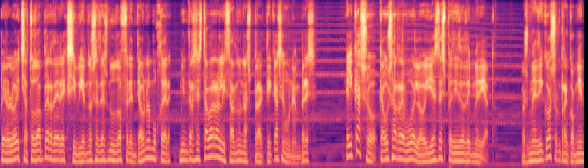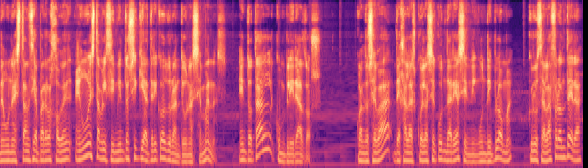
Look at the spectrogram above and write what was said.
pero lo echa todo a perder exhibiéndose desnudo frente a una mujer mientras estaba realizando unas prácticas en una empresa. El caso causa revuelo y es despedido de inmediato. Los médicos recomiendan una estancia para el joven en un establecimiento psiquiátrico durante unas semanas. En total cumplirá dos. Cuando se va, deja la escuela secundaria sin ningún diploma, cruza la frontera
